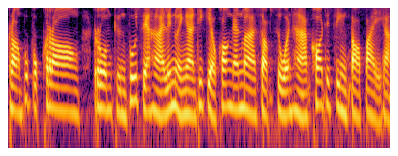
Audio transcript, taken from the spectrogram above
พร้อมผู้ปกครอง รวมถึงผู้เสียหายและหน่วยงานที่เกี่ยวข้องนั้นมาสอบสวนหาข้อเท็จจริงต่อไปค่ะ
